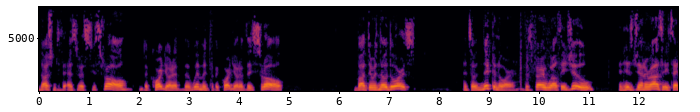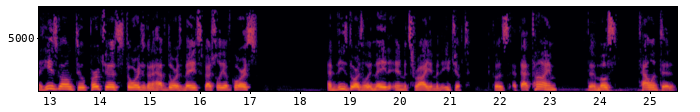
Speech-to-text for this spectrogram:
Nashim to the Ezras Yisrael, the courtyard of the women to the courtyard of the Yisrael, but there was no doors. And so Nicanor, this very wealthy Jew, in his generosity said he's going to purchase doors, he's going to have doors made specially, of course, and these doors will be made in Mitzrayim, in Egypt, because at that time, the most talented,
